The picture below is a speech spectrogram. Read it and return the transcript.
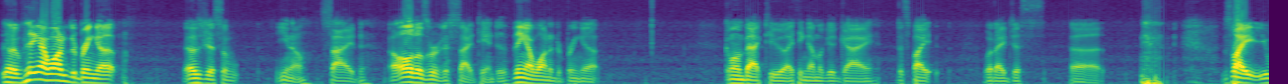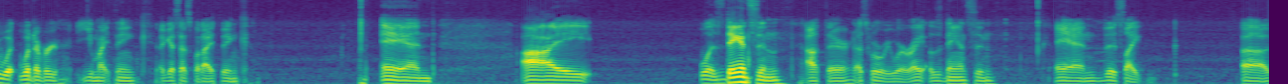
the thing I wanted to bring up that was just a you know side. All those were just side tangents. The thing I wanted to bring up, going back to, I think I'm a good guy, despite what I just, uh, despite whatever you might think. I guess that's what I think. And I was dancing out there. That's where we were, right? I was dancing, and this like uh,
